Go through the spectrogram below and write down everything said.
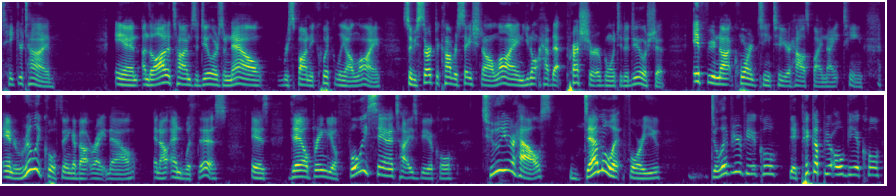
take your time. And a lot of times the dealers are now responding quickly online. So if you start the conversation online, you don't have that pressure of going to the dealership if you're not quarantined to your house by 19. And a really cool thing about right now, and I'll end with this, is they'll bring you a fully sanitized vehicle to your house, demo it for you, deliver your vehicle, they pick up your old vehicle,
